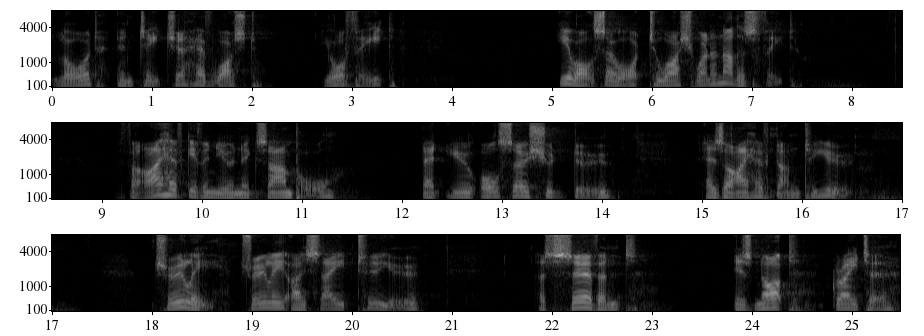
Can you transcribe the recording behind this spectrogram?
Lord and teacher, have washed your feet, you also ought to wash one another's feet. For I have given you an example that you also should do as I have done to you. Truly, truly I say to you, a servant is not greater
